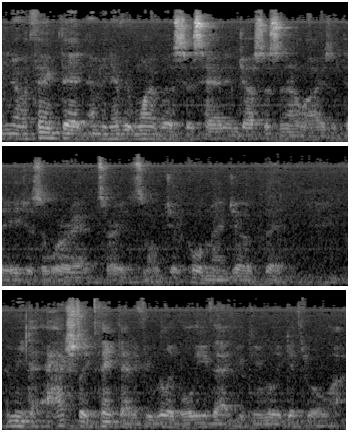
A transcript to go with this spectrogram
you know, think that I mean, every one of us has had injustice in our lives at the ages that we're at. Sorry, it's an old joke, old man joke, but I mean, to actually think that if you really believe that, you can really get through a lot.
